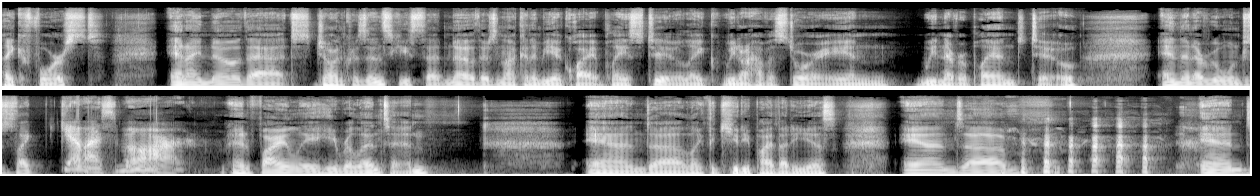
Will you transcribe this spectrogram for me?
like forced. And i know that john krasinski said no there's not going to be a quiet place too. Like we don't have a story and we never planned to. And then everyone was just like give us more. And finally he relented. And uh like the cutie pie that he is. And um and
